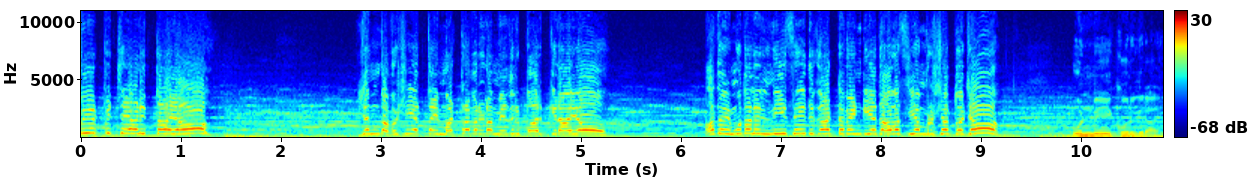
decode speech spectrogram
உயிர் பிச்சை அளித்தாயா? எந்த விஷயத்தை மற்றவரிடம் எதிர்பார்க்கிறாயோ அதை முதலில் நீ செய்து காட்ட வேண்டியது அவசியம் ரிஷத்வஜா. உண்மையை கூறுகிறாய்.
